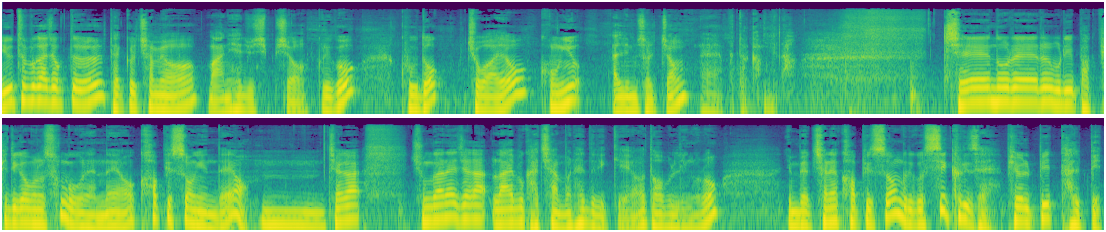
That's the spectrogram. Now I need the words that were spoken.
유튜브 가족들 댓글 참여 많이 해 주십시오. 그리고 구독, 좋아요, 공유, 알림 설정, 네, 부탁합니다. 제 노래를 우리 박 PD가 오늘 선곡을 했네요. 커피송인데요. 음, 제가 중간에 제가 라이브 같이 한번 해드릴게요. 더블링으로. 임백천의 커피송, 그리고 시크릿의 별빛, 달빛.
